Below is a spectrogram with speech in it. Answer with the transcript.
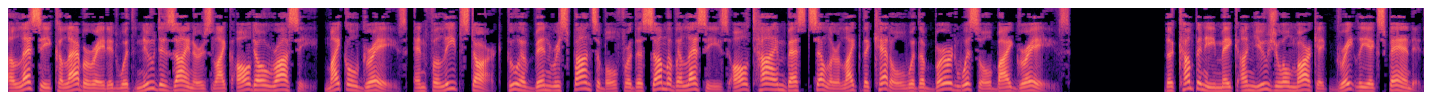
Alessi collaborated with new designers like Aldo Rossi, Michael Graves, and Philippe Starck, who have been responsible for the sum of Alessi's all-time bestseller like The Kettle with a Bird Whistle by Graves. The company make unusual market greatly expanded.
